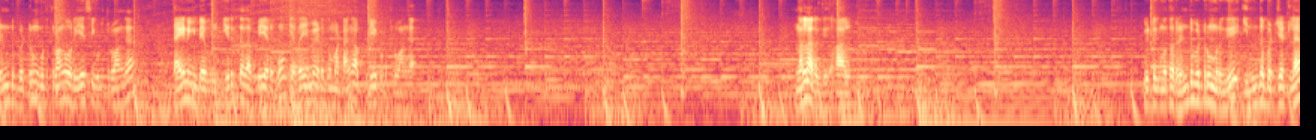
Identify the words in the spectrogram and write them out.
ரெண்டு பெட்ரூம் கொடுத்துருவாங்க ஒரு ஏசி கொடுத்துருவாங்க. டைனிங் டேபிள் இருக்கிறது அப்படியே இருக்கும். எதையுமே எடுக்க மாட்டாங்க அப்படியே கொடுத்துருவாங்க. நல்லா இருக்குது ஹால் வீட்டுக்கு மொத்தம் ரெண்டு பெட்ரூம் இருக்குது இந்த பட்ஜெட்டில்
